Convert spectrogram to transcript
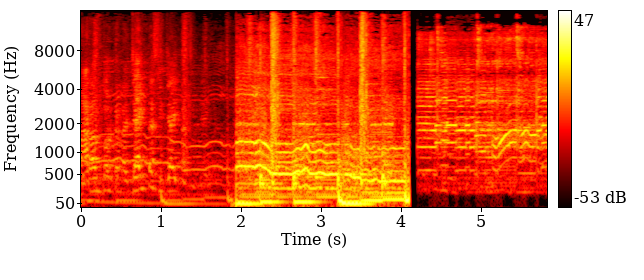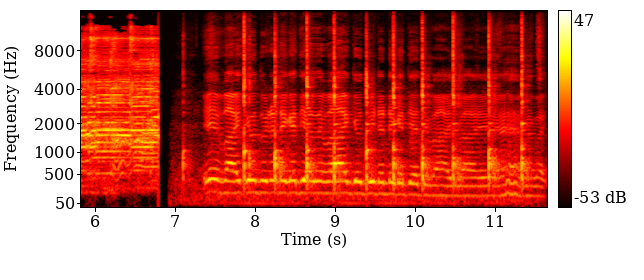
মারার দরকার না যাইতাছি যাইতাছি যাইতাছি। এ ভাই কেউ দুইটা টাকা দিয়ে ভাই কেউ দুইটা টাকা দিয়ে দে ভাই ভাই ভাই।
